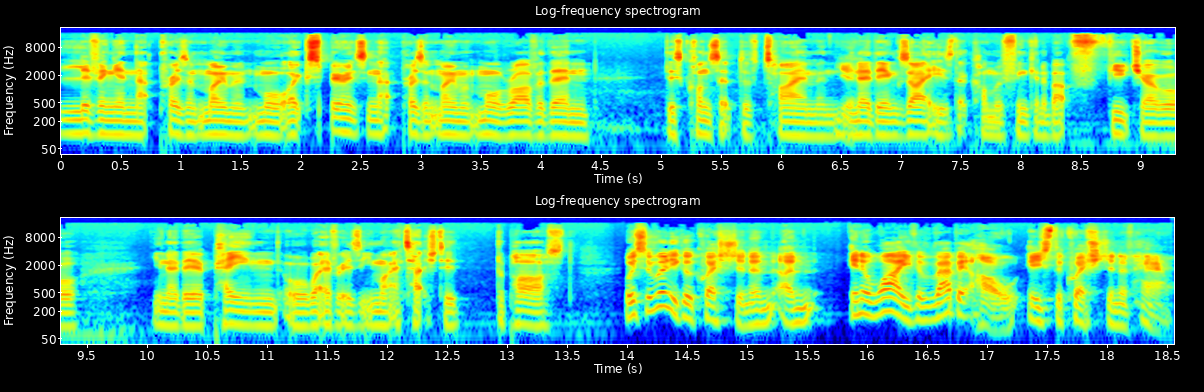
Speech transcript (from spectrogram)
living in that present moment more or experiencing that present moment more rather than this concept of time and Yeah. you know the anxieties that come with thinking about future or you know the pain or whatever it is that you might attach to the past. Well, it's a really good question, and and in a way, the rabbit hole is the question of how,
